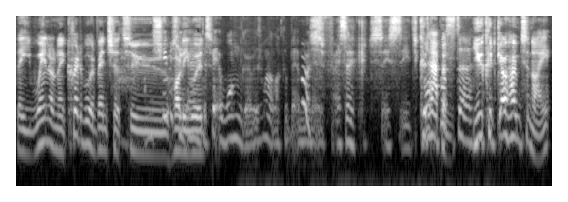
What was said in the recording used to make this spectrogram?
They went on an incredible adventure to Assuming she earned Hollywood. a bit of Wongo as well, like a bit of Well, money. it's, it's a, it's, it's- it could happen. Blockbuster. You could go home tonight,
